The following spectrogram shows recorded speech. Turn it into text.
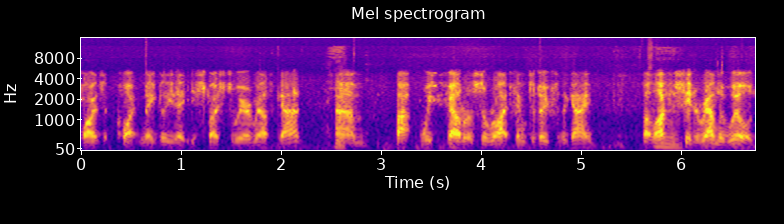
finds it quite niggly that you're supposed to wear a mouth guard. Yeah. Um, but we felt it was the right thing to do for the game. But like I said, around the world,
